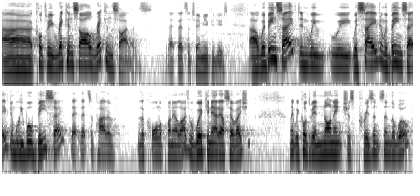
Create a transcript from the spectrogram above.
uh, called to be reconciled reconcilers. That, that's a term you could use. Uh, we're being saved, and we, we, we're saved, and we're being saved, and we will be saved. That, that's a part of the call upon our lives. We're working out our salvation. I think we're called to be a non anxious presence in the world,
